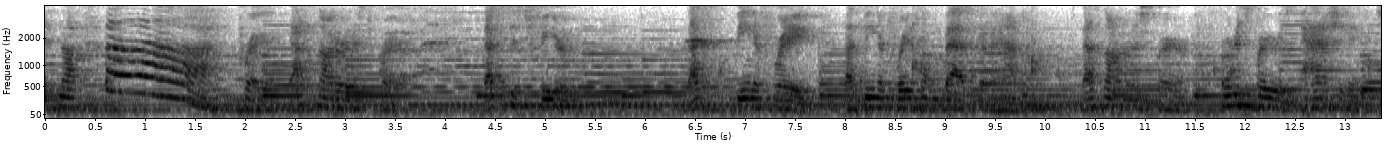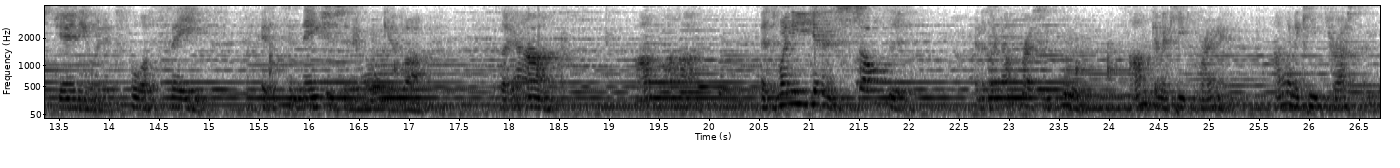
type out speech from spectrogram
It's not, ah, prayer. That's not earnest prayer. That's just fear. That's being afraid. That's being afraid something bad's going to happen. That's not earnest prayer. Earnest prayer is passionate, it's genuine, it's full of faith, it's tenacious, and it won't give up. It's like, uh, uh, It's when you get insulted, and it's like, I'm pressing through. I'm going to keep praying. I'm going to keep trusting.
